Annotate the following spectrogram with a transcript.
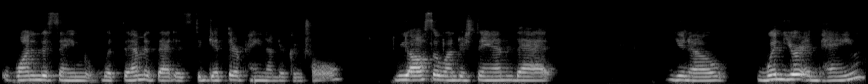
one and the same with them is that is to get their pain under control we also understand that you know when you're in pain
